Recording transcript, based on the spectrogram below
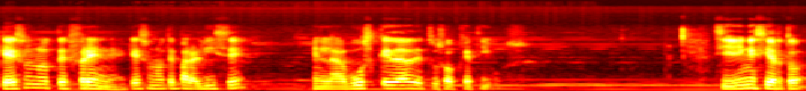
que eso no te frene, que eso no te paralice en la búsqueda de tus objetivos. Si bien es cierto,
